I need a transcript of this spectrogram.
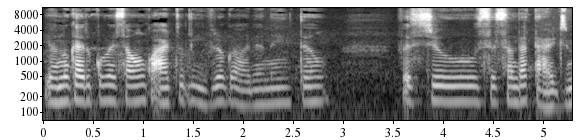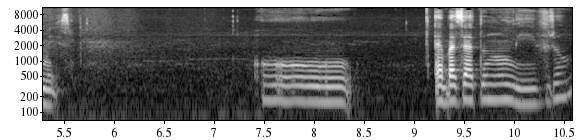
eu não quero começar um quarto livro agora, né? Então vou assistir o Sessão da Tarde mesmo. O é baseado num livro,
